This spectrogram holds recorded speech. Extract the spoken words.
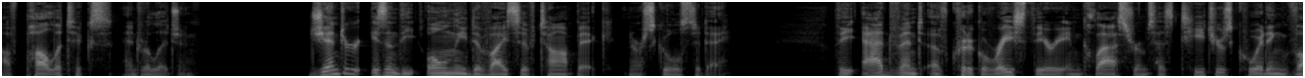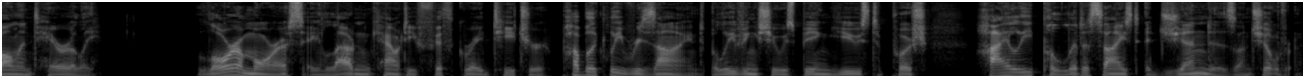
of politics and religion. Gender isn't the only divisive topic in our schools today. The advent of critical race theory in classrooms has teachers quitting voluntarily. Laura Morris, a Loudoun County fifth grade teacher, publicly resigned, believing she was being used to push highly politicized agendas on children.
